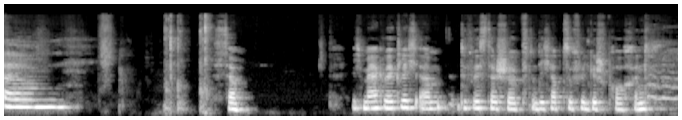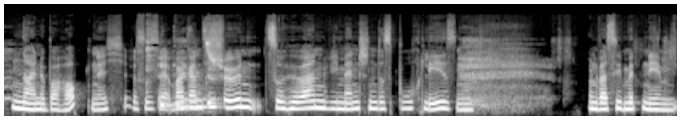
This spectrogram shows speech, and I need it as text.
ähm, so, ich merke wirklich, ähm, du bist erschöpft und ich habe zu viel gesprochen. Nein, überhaupt nicht. Es ist ja immer ganz schön zu hören, wie Menschen das Buch lesen und was sie mitnehmen.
